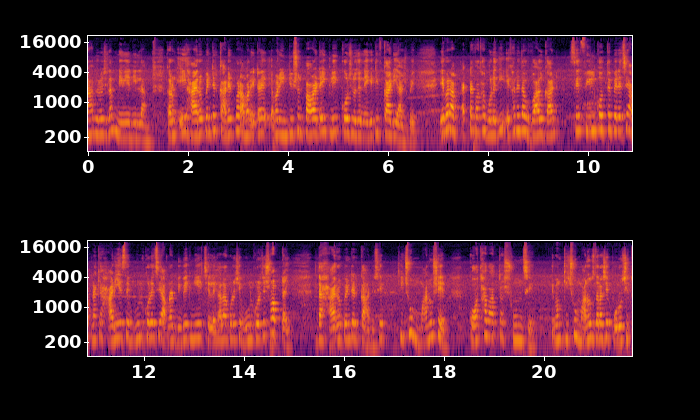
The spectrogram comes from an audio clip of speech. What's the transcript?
না ভেবেছিলাম নিয়ে নিলাম। কারণ এই হায়ারোপেন্টের কার্ডের পর আমার এটা, আমার ইনটিউশন পাওয়ার এটাই ক্লিক করছিল যে নেগেটিভ কার্ডই আসবে। এবার একটা কথা বলে দিই, এখানে দ্য ওয়াল কার্ড সে ফিল করতে পেরেছে, আপনাকে হারিয়ে সে ভুল করেছে, আপনার বিবেক নিয়ে ছেলেখেলা করে সে ভুল করেছে, সবটাই। দ্য হায়ারোপেন্টের কার্ড সে কিছু মানুষের কথাবার্তা শুনছে। এবং কিছু মানুষ দ্বারা সে পরিচিত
